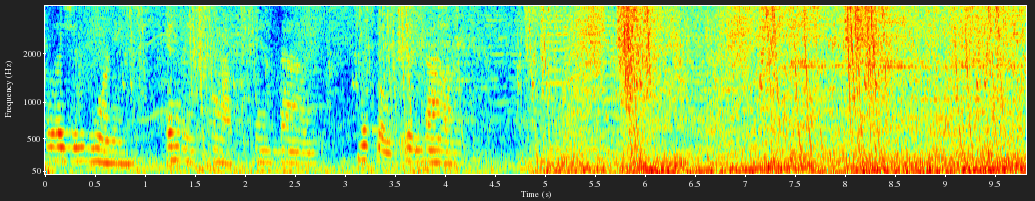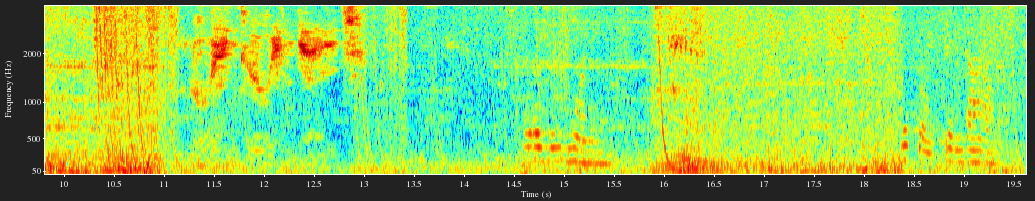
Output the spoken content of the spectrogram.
Collision warning. Inbound. Um, missiles inbound. Um, Moving to engage. Collision warning. Missiles inbound. Um,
